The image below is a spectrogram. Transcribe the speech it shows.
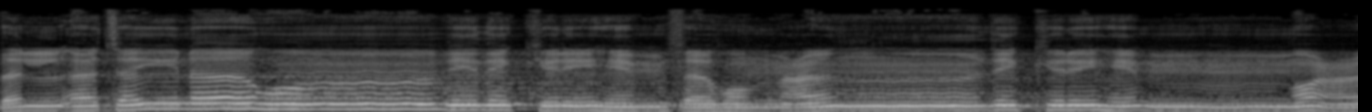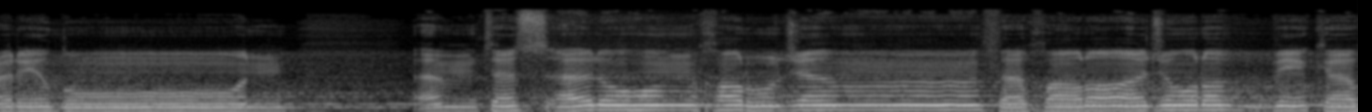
بل اتيناهم بذكرهم فهم عن ذكرهم معرضون ام تسالهم خرجا فخراج ربك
